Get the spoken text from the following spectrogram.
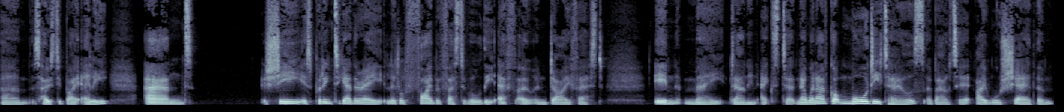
Um, it's hosted by Ellie. And she is putting together a little fibre festival, the FO and Die Fest, in May down in Exeter. Now, when I've got more details about it, I will share them.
